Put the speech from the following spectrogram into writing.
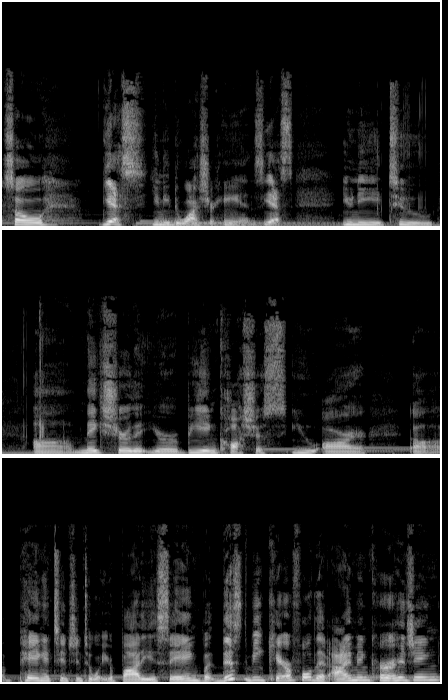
so, yes, you need to wash your hands. Yes, you need to um, make sure that you're being cautious. You are uh, paying attention to what your body is saying. But this be careful that I'm encouraging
